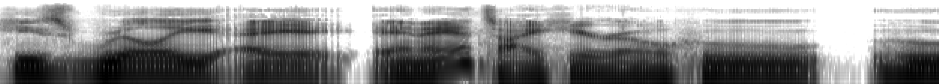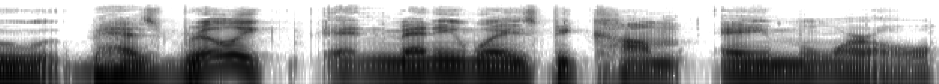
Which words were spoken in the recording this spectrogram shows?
he's really a an anti-hero who who has really in many ways become amoral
